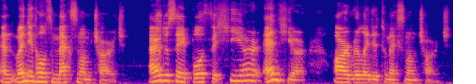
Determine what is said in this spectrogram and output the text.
and when it holds maximum charge. I would say both the here and here are related to maximum charge.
